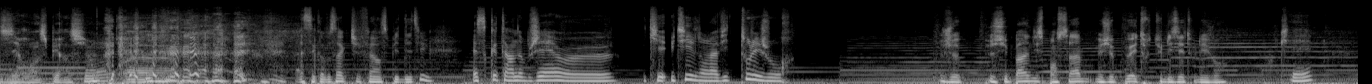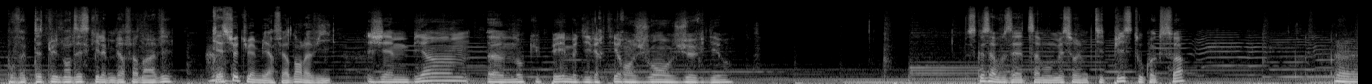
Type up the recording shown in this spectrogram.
Zéro inspiration. Euh, Ah, c'est comme ça que tu fais un speed dating? Est-ce que t'es un objet euh, qui est utile dans la vie de tous les jours? Je, je suis pas indispensable, mais je peux être utilisé tous les jours. Ok. Vous pouvez peut-être lui demander ce qu'il aime bien faire dans la vie. Qu'est-ce que tu aimes bien faire dans la vie? J'aime bien euh, m'occuper, me divertir en jouant aux jeux vidéo. Est-ce que ça vous aide Ça vous met sur une petite piste ou quoi que ce soit Euh,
